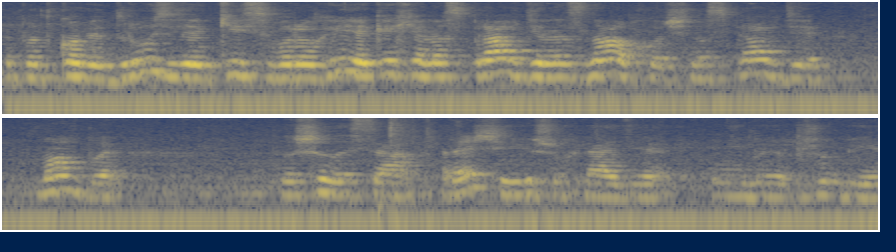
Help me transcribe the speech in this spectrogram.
випадкові друзі, якісь вороги, яких я насправді не знав, хоч насправді мав би. Лишилися речі її шухляді, ніби в журбі.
